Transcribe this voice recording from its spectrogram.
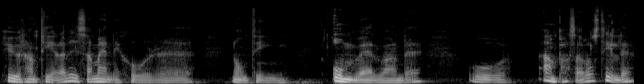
Hur hanterar vi som människor eh, någonting omvälvande och anpassar oss till det?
